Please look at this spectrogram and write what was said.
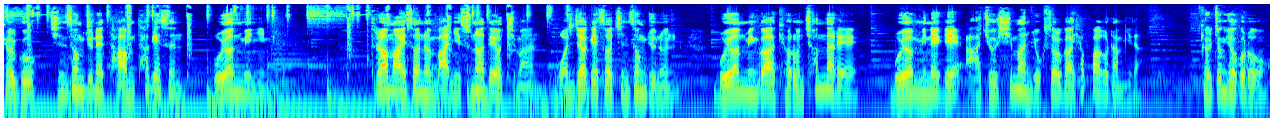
결국 진성준의 다음 타겟은 모현민입니다. 드라마에서는 많이 순화되었지만 원작에서 진성준은 모현민과 결혼 첫날에 모현민에게 아주 심한 욕설과 협박을 합니다. 결정적으로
